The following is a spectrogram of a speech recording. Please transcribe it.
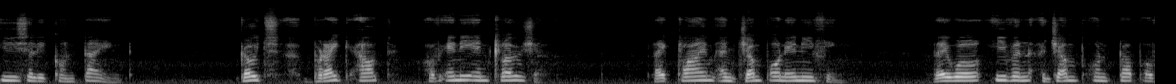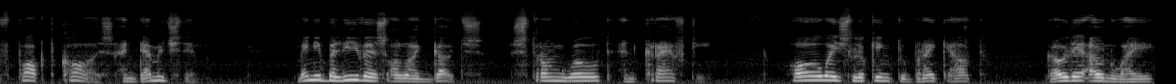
easily contained. Goats break out of any enclosure. They climb and jump on anything. They will even jump on top of parked cars and damage them. Many believers are like goats, strong willed and crafty, always looking to break out, go their own way,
